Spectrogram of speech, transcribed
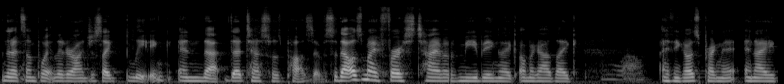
and then at some point later on, just like bleeding, and that that test was positive. So that was my first time of me being like, oh my god, like. I think I was pregnant, and I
